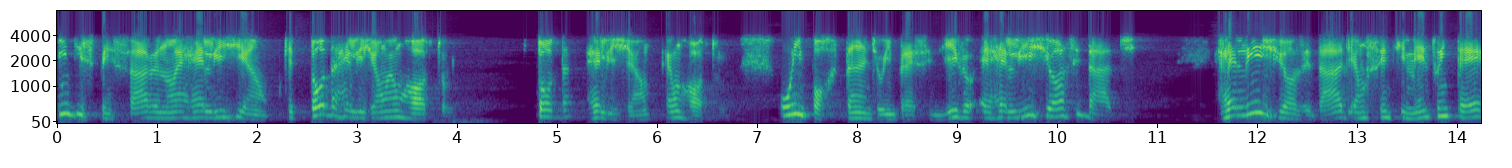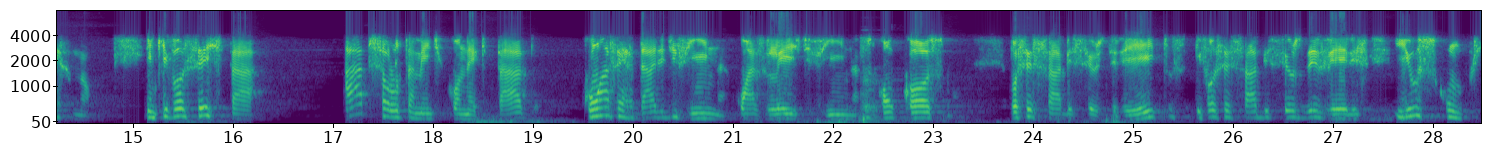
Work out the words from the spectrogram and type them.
Indispensável não é religião, porque toda religião é um rótulo. Toda religião é um rótulo. O importante, o imprescindível é religiosidade. Religiosidade é um sentimento interno em que você está absolutamente conectado com a verdade divina, com as leis divinas, com o cosmos. Você sabe seus direitos e você sabe seus deveres e os cumpre.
